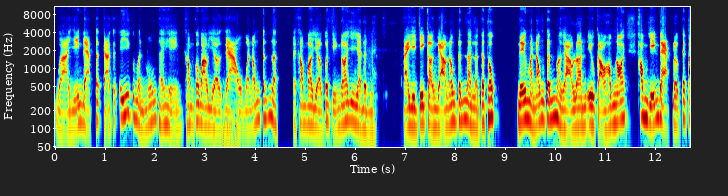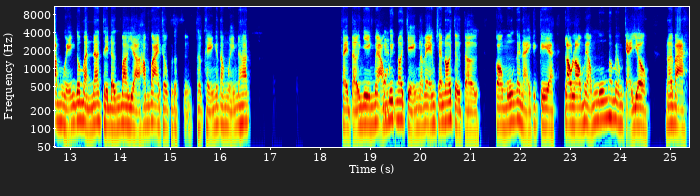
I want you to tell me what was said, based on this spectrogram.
và diễn đạt tất cả các ý của mình muốn thể hiện. Không có bao giờ gào mà nóng tính lên. Tại không bao giờ có chuyện đó với gia đình này. Tại vì chỉ cần gào nóng tính lên là kết thúc. Nếu mà nóng tính mà gào lên yêu cầu không nói không diễn đạt được cái tâm nguyện của mình đó, thì đừng bao giờ không có ai thực, thực, thực hiện cái tâm nguyện đó hết thầy tự nhiên mấy ông yeah. Dạ. biết nói chuyện là mấy em sẽ nói từ từ. Con muốn cái này cái kia. Lâu lâu mấy ông muốn mấy ông chạy vô. Nói bà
